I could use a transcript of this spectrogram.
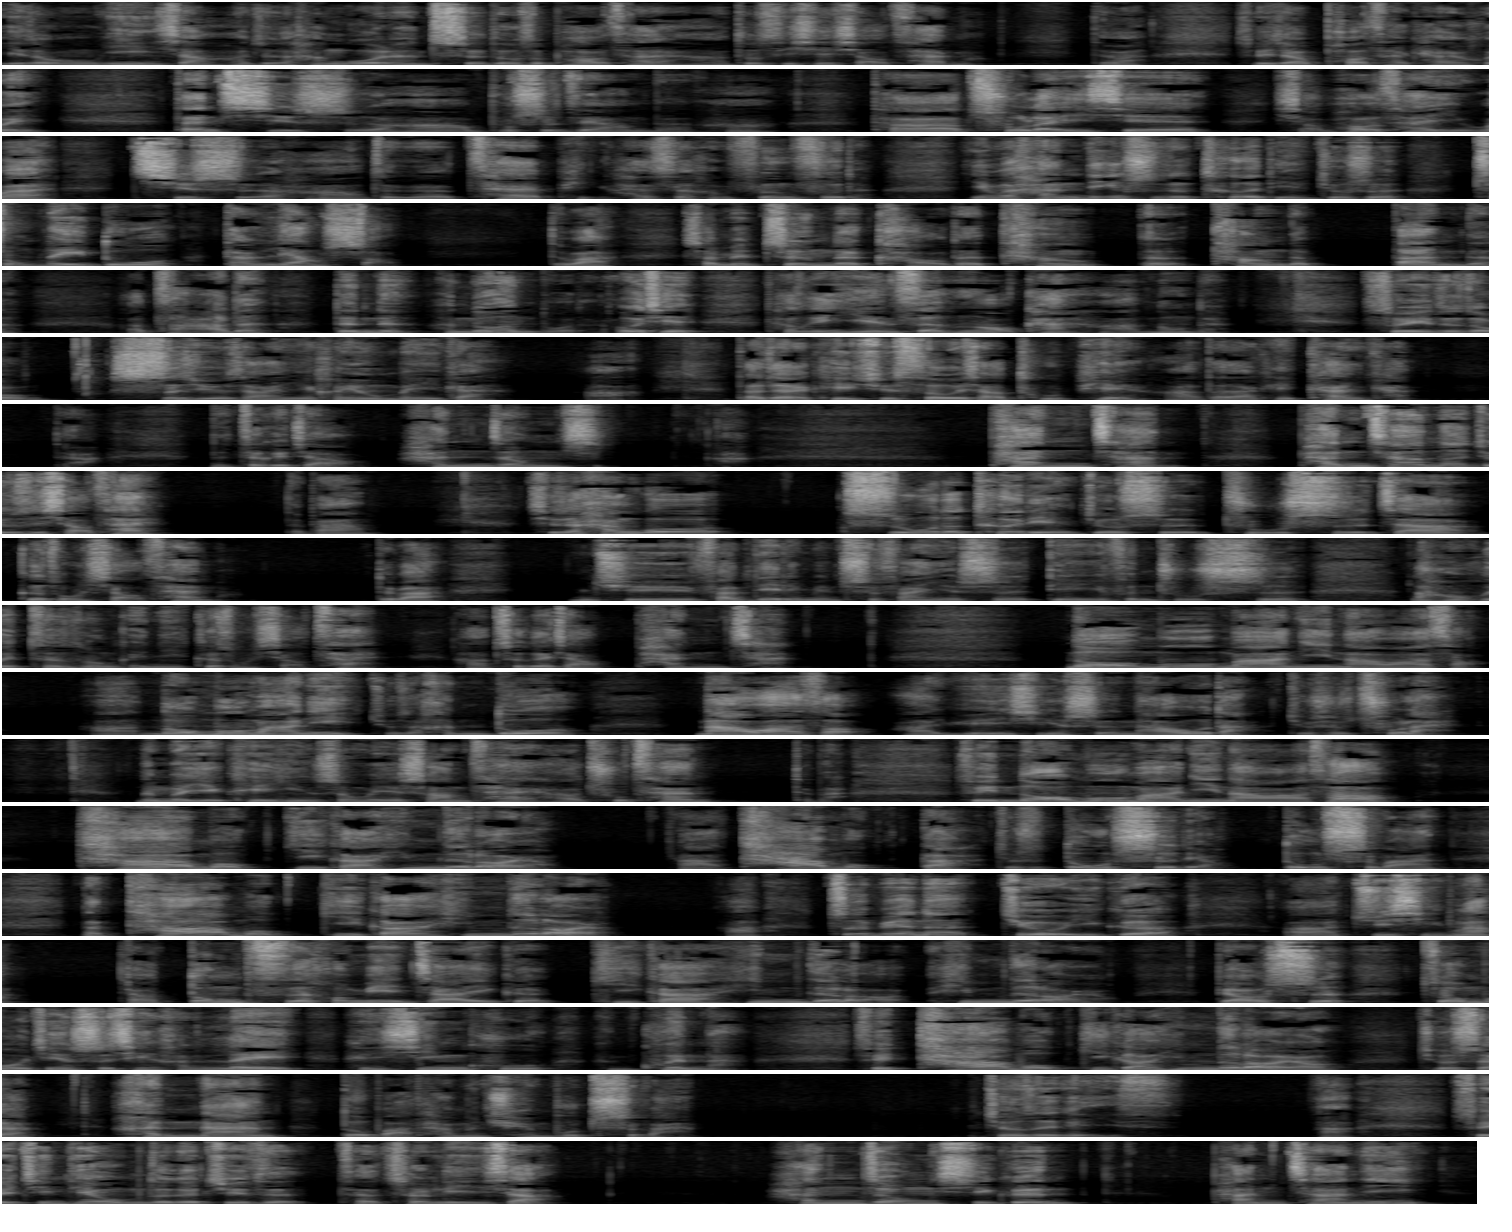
一种印象哈，就是韩国人吃都是泡菜啊，都是一些小菜嘛，对吧？所以叫泡菜开会。但其实哈不是这样的哈，它除了一些小泡菜以外，其实哈这个菜品还是很丰富的。因为韩定食的特点就是种类多但量少，对吧？上面蒸的、烤的、烫的、烫的、拌的啊、炸的等等很多很多的，而且它这个颜色很好看哈，弄的，所以这种视觉上也很有美感啊。大家也可以去搜一下图片啊，大家可以看一看。那这个叫한정 식， 啊，盘찬盘찬呢就是小菜，对吧？其实韩国食物的特点就是主食加各种小菜嘛，对吧？你去饭店里面吃饭也是点一份主食，然后会赠送给你各种小菜，啊，这个叫盘찬 너무많이나와 서， 啊，너무많이就是很多，나와서啊，原型是나오다就是出来，那么也可以引申为上菜哈，出餐，对吧？所以너무많이나와 서。 他먹기가힘들어 요， 啊，他먹다就是都吃掉，都吃完。那他먹기가힘들어 요， 啊，这边呢就有一个啊句型了，叫动词后面加一个기가힘들어힘들어 요， 表示做某件事情很累、很辛苦、很困难。所以他먹기가힘들어 요， 就是很难都把它们全部吃完，就这个意思啊。所以今天我们这个句子再整理一下：한정식은반찬이 너무 많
